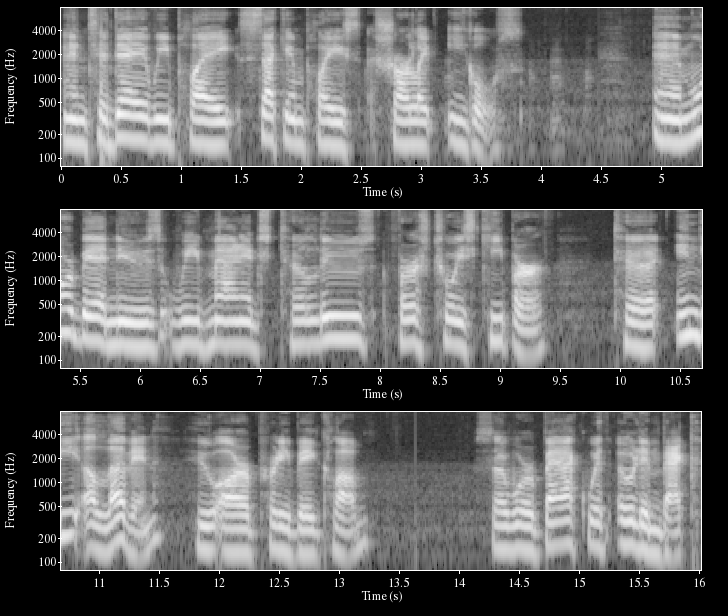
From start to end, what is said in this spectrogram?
And today we play second place Charlotte Eagles. And more bad news, we've managed to lose first choice keeper to Indy 11, who are a pretty big club. So we're back with Odenbeck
